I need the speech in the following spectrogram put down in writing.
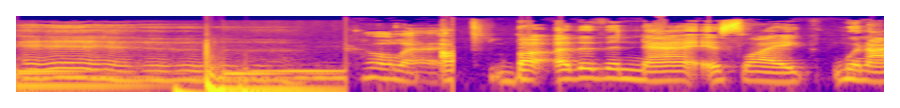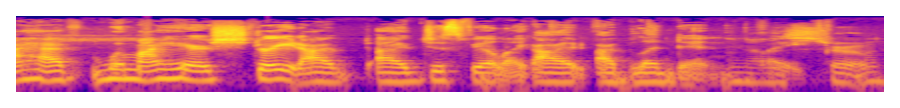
hair. Hold that. Um, but other than that, it's like when I have when my hair is straight, I I just feel like I I blend in. No, like, that's true.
